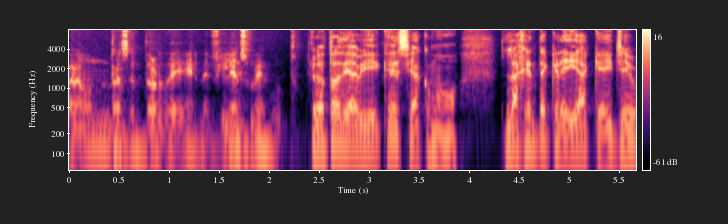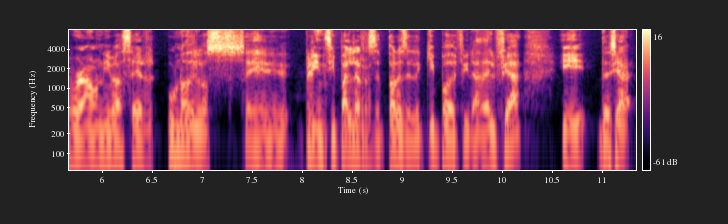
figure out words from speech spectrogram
para un receptor de, de Philly en su debut. El otro día vi que decía como la gente creía que AJ Brown iba a ser uno de los eh, principales receptores del equipo de Filadelfia y decía,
